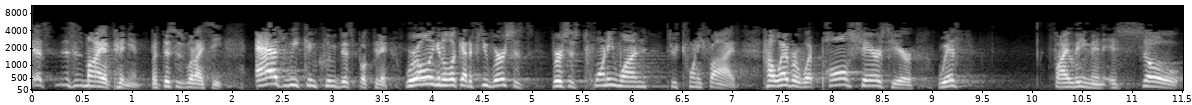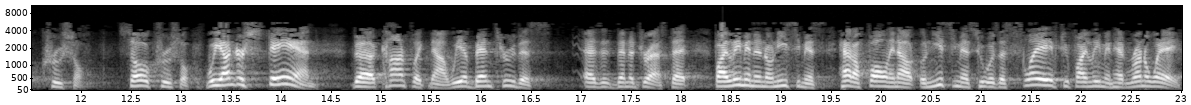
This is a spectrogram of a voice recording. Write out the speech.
It's, this is my opinion, but this is what I see. As we conclude this book today, we're only going to look at a few verses, verses 21 through 25. However, what Paul shares here with Philemon is so crucial. So crucial. We understand the conflict now. We have been through this as it's been addressed, that Philemon and Onesimus had a falling out. Onesimus, who was a slave to Philemon, had run away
